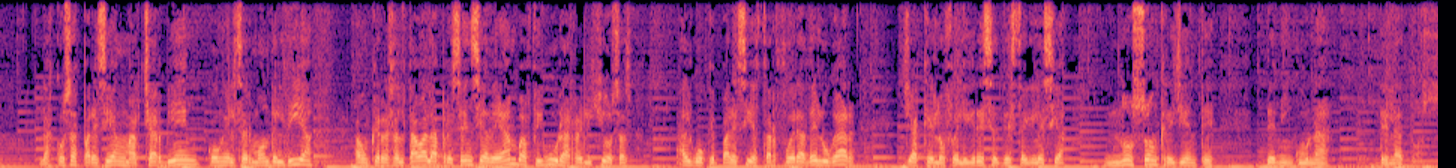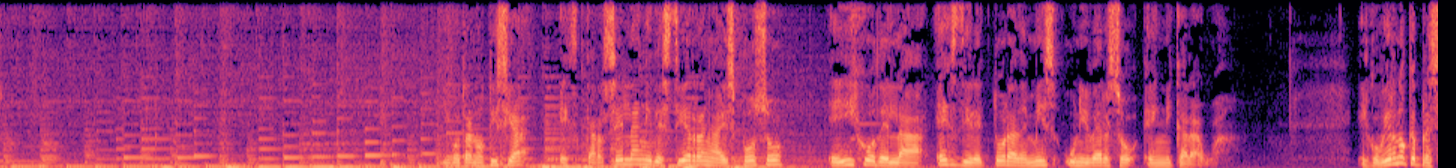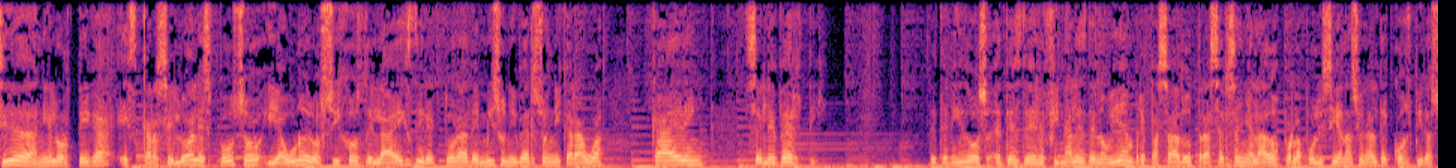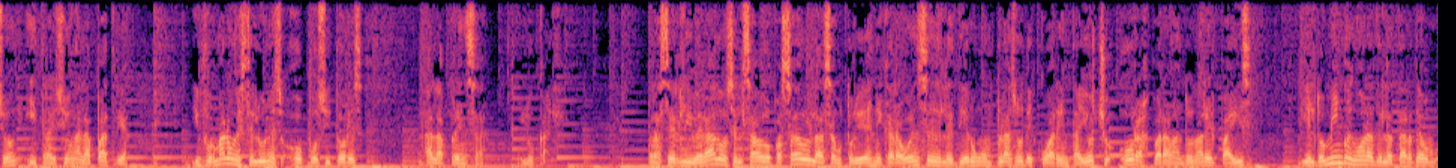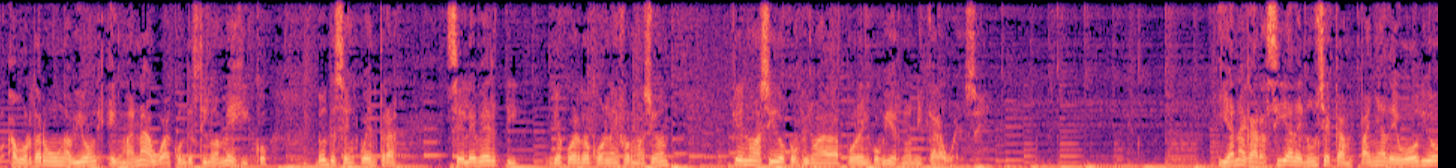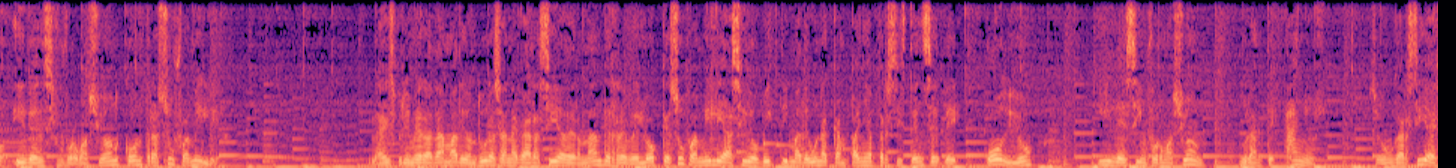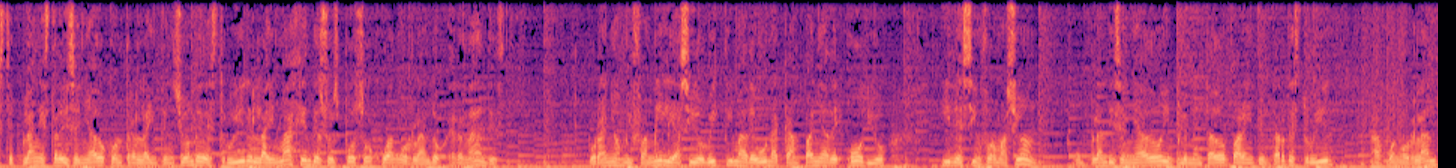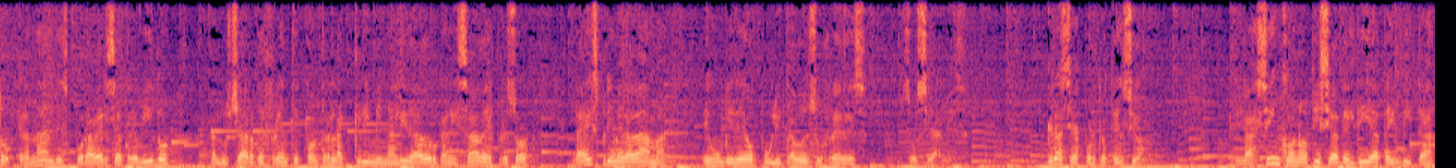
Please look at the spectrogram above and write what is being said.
las cosas parecían marchar bien con el sermón del día, aunque resaltaba la presencia de ambas figuras religiosas, algo que parecía estar fuera de lugar, ya que los feligreses de esta iglesia no son creyentes de ninguna de las dos. Y en otra noticia, excarcelan y destierran a esposo e hijo de la exdirectora de Miss Universo en Nicaragua. El gobierno que preside Daniel Ortega escarceló al esposo y a uno de los hijos de la exdirectora de Miss Universo en Nicaragua, Karen Celeberti, detenidos desde finales de noviembre pasado tras ser señalados por la Policía Nacional de Conspiración y Traición a la Patria, informaron este lunes opositores a la prensa local. Tras ser liberados el sábado pasado, las autoridades nicaragüenses les dieron un plazo de 48 horas para abandonar el país y el domingo en horas de la tarde abordaron un avión en Managua con destino a México, donde se encuentra Celeberti, de acuerdo con la información que no ha sido confirmada por el gobierno nicaragüense. Y Ana García denuncia campaña de odio y desinformación contra su familia. La ex primera dama de Honduras, Ana García de Hernández, reveló que su familia ha sido víctima de una campaña persistente de odio y desinformación durante años según García, este plan está diseñado contra la intención de destruir la imagen de su esposo Juan Orlando Hernández. Por años mi familia ha sido víctima de una campaña de odio y desinformación, un plan diseñado e implementado para intentar destruir a Juan Orlando Hernández por haberse atrevido a luchar de frente contra la criminalidad organizada, expresó la ex primera dama en un video publicado en sus redes sociales. Gracias por tu atención. Las cinco noticias del día te invita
